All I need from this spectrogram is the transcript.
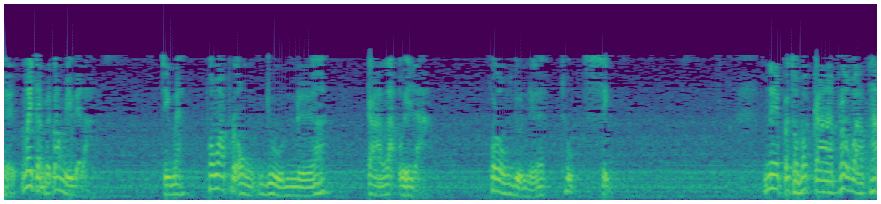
ฉยๆไม่จำเป็นต้องมีเวลา จริงไหมเพราะว่าพระองค์อยู่เหนือกาลเวลา ระองค์อยู่เหนือทุกสิ่ง ในปฐมกาลพระวาทะ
